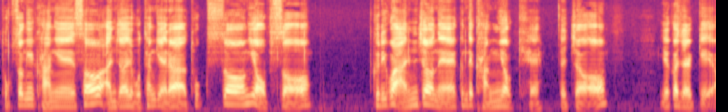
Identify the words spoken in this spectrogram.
독성이 강해서 안전하지 못한 게 아니라 독성이 없어. 그리고 안전해. 근데 강력해. 됐죠? 여기까지 할게요.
